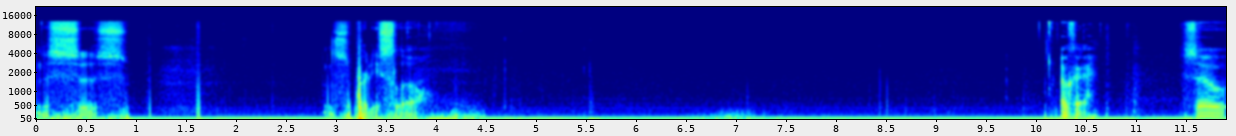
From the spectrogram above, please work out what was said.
This is it's pretty slow. Okay. So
